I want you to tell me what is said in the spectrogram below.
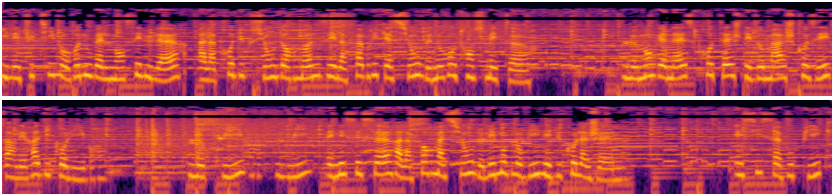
Il est utile au renouvellement cellulaire, à la production d'hormones et la fabrication de neurotransmetteurs. Le manganèse protège des dommages causés par les radicaux libres. Le cuivre, lui, est nécessaire à la formation de l'hémoglobine et du collagène. Et si ça vous pique,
